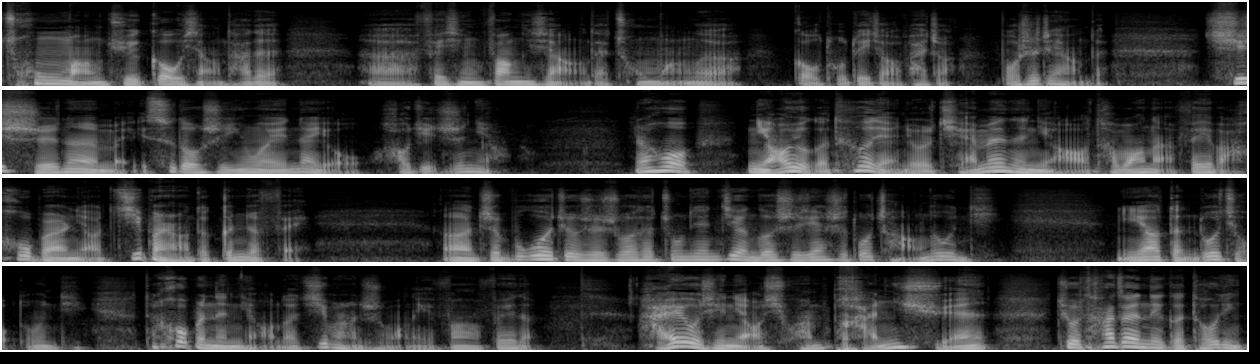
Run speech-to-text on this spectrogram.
匆忙去构想它的呃飞行方向，再匆忙的构图对焦拍照，不是这样的。其实呢，每次都是因为那有好几只鸟，然后鸟有个特点就是前面的鸟它往哪飞吧，后边鸟基本上都跟着飞，啊，只不过就是说它中间间隔时间是多长的问题。你要等多久的问题，但后边的鸟呢，基本上就是往那个方向飞的。还有些鸟喜欢盘旋，就是它在那个头顶，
